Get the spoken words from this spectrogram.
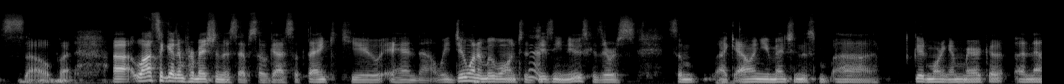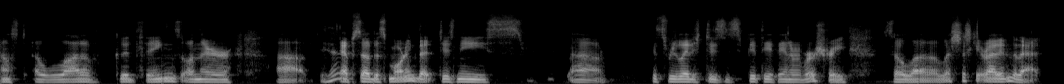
so but uh, lots of good information in this episode guys. So thank you. And uh, we do want to move on to yeah. disney news because there was some like allen you mentioned this uh, good morning america announced a lot of good things on their uh, yeah. episode this morning that disney's uh, it's related to disney's 50th anniversary. So uh, let's just get right into that.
